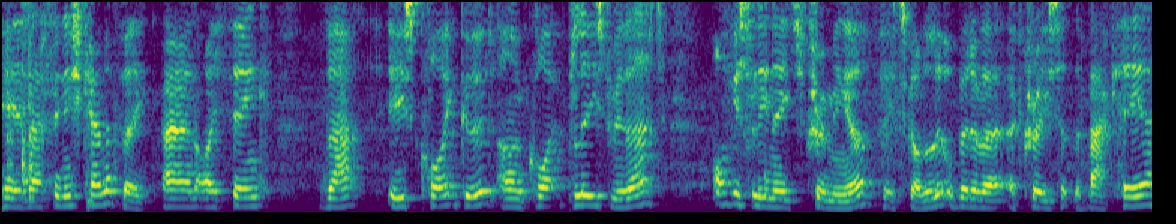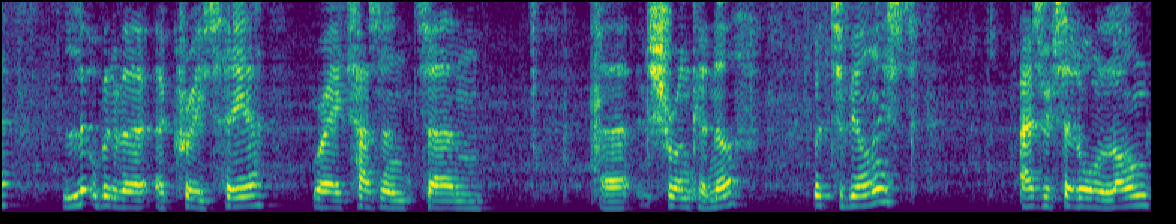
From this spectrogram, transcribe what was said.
Here's our finished canopy and I think that is quite good. I'm quite pleased with that. Obviously needs trimming up. It's got a little bit of a, a crease at the back here, a little bit of a, a crease here where it hasn't um, uh, shrunk enough. But to be honest, as we've said all along,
